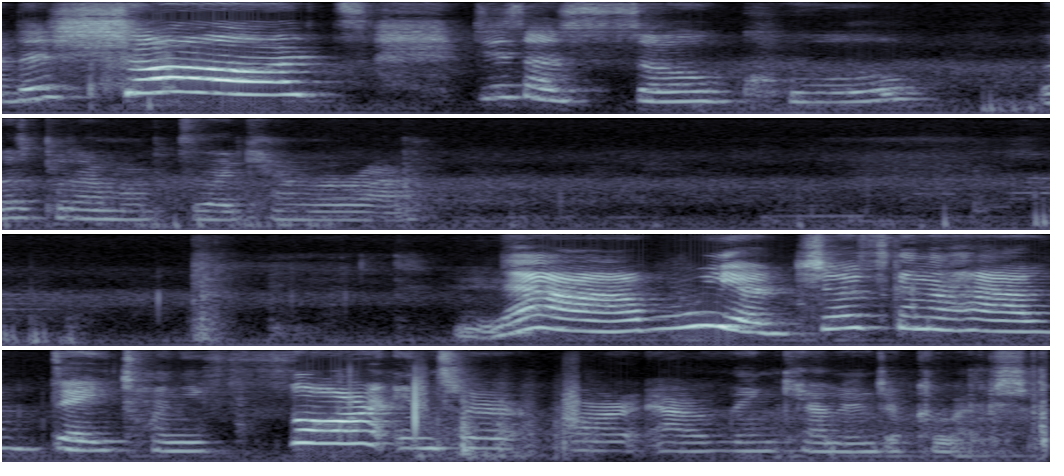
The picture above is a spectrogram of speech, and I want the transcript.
Got the shorts. These are so cool. Let's put them up to the camera. Now we are just gonna have day 24 enter our advent calendar collection.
